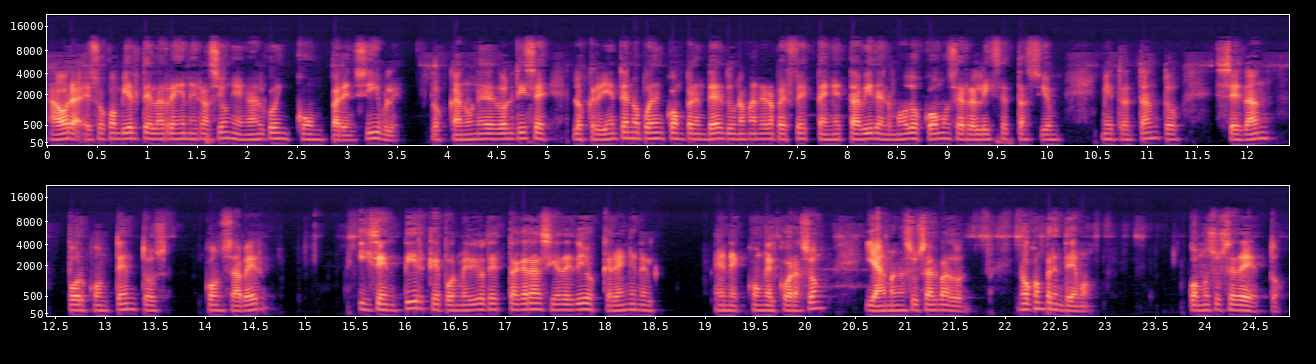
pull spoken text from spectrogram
Ahora, eso convierte la regeneración en algo incomprensible. Los cánones de Dol dice, los creyentes no pueden comprender de una manera perfecta en esta vida el modo como se realiza esta acción. Mientras tanto, se dan por contentos con saber y sentir que por medio de esta gracia de Dios creen en con el corazón y aman a su Salvador. No comprendemos cómo sucede esto,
